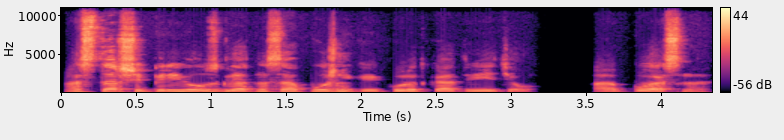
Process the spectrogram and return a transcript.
А старший перевел взгляд на сапожника и коротко ответил. Опасно.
